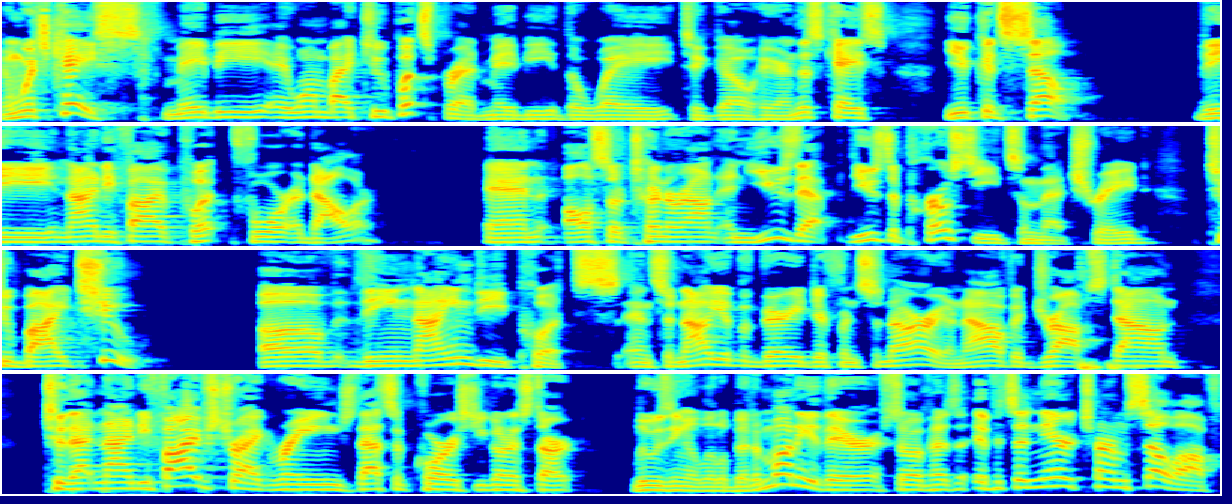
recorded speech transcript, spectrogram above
In which case, maybe a one by two put spread may be the way to go here. In this case, you could sell the 95 put for a dollar and also turn around and use that, use the proceeds from that trade to buy two of the 90 puts. And so now you have a very different scenario. Now, if it drops down to that 95 strike range, that's of course you're going to start losing a little bit of money there. So if, if it's a near term sell off,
